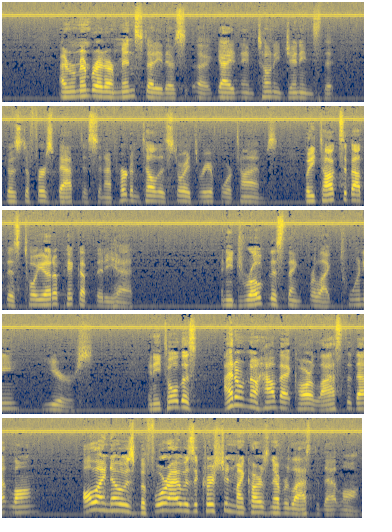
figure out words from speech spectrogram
I remember at our men's study, there's a guy named Tony Jennings that goes to First Baptist, and I've heard him tell this story three or four times. But he talks about this Toyota pickup that he had. And he drove this thing for like 20 years. And he told us, I don't know how that car lasted that long. All I know is before I was a Christian, my cars never lasted that long.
